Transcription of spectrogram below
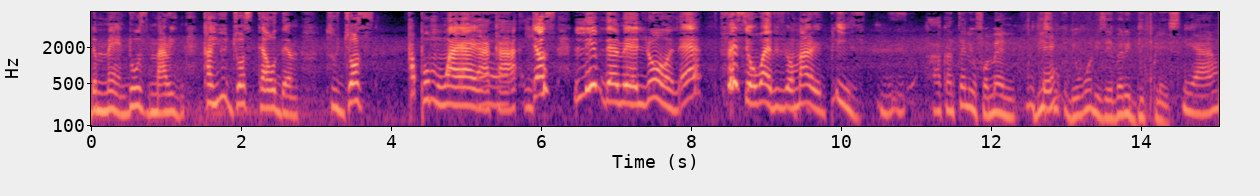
the men, those married, can you just tell them to just just leave them alone, eh? Face your wife if you're married, please. I can tell you, for men, this Okay. the world is a very big place. Yeah,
